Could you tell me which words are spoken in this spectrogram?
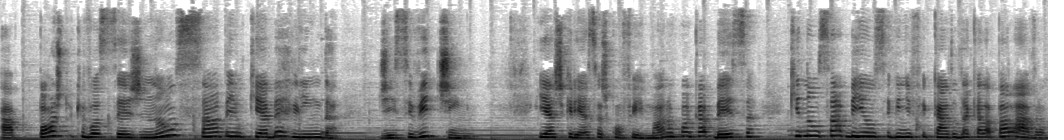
Aposto que vocês não sabem o que é berlinda, disse Vitinho. E as crianças confirmaram com a cabeça que não sabiam o significado daquela palavra.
